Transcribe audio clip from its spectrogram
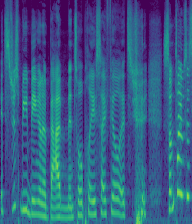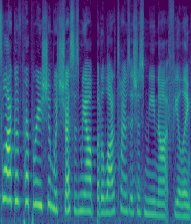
it's just me being in a bad mental place. I feel it's sometimes it's lack of preparation which stresses me out, but a lot of times it's just me not feeling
